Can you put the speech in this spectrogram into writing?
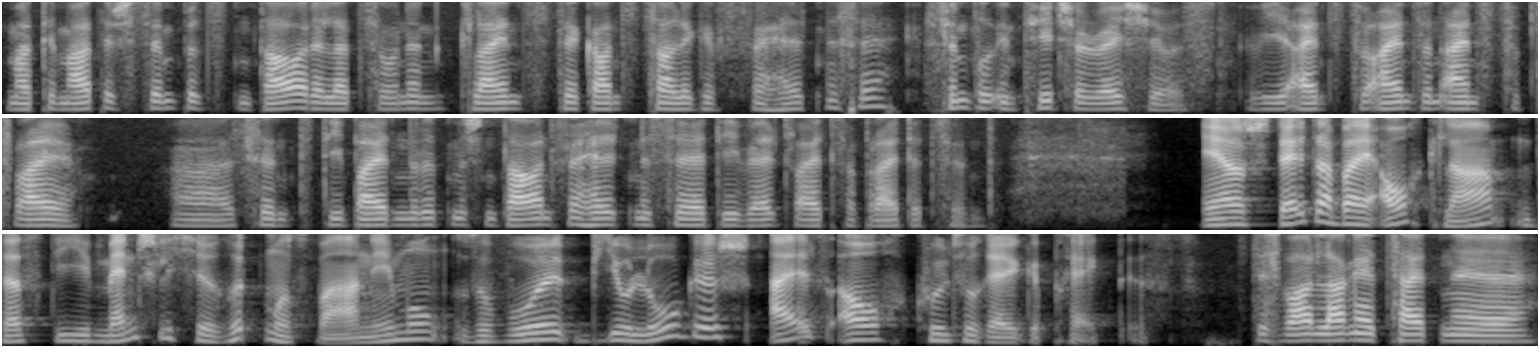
mathematisch simpelsten Dauerrelationen kleinste ganzzahlige Verhältnisse, Simple Integer Ratios, wie 1 zu 1 und 1 zu 2, äh, sind die beiden rhythmischen Dauernverhältnisse, die weltweit verbreitet sind. Er stellt dabei auch klar, dass die menschliche Rhythmuswahrnehmung sowohl biologisch als auch kulturell geprägt ist. Das war lange Zeit eine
